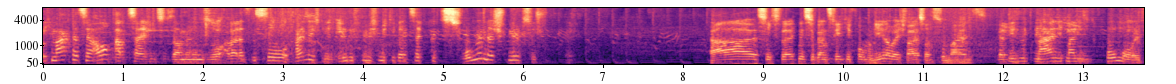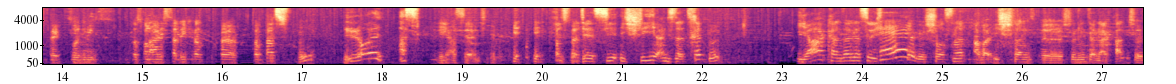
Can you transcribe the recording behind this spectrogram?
Ich mag das ja auch, Abzeichen zu sammeln und so, aber das ist so, weiß ich nicht, irgendwie fühle ich mich die ganze Zeit gezwungen, das Spiel zu spielen. Ja, es ist vielleicht nicht so ganz richtig formuliert, aber ich weiß, was du meinst. Ja, diesen, nein, ich meine diesen Promo-Effekt, so dieses, dass man eigentlich tatsächlich was ver verpasst. Oh, LOL! Was? Nee, hast du ja nicht. Was war der jetzt hier? Ich stehe hier an dieser Treppe. Ja, kann sein, dass du dich geschossen hast, aber ich stand äh, schon hinter einer Kante.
